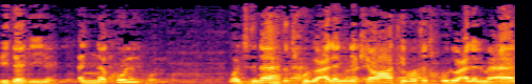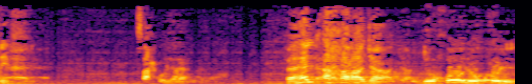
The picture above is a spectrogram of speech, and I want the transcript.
بدليل أن كل وجدناها تدخل على النكرات وتدخل على المعارف. صح ولا لا؟ فهل أخرج دخول كل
